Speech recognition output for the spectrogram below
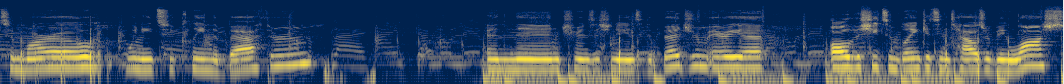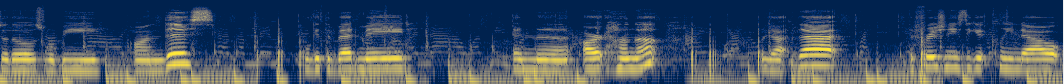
Tomorrow we need to clean the bathroom. And then transitioning into the bedroom area. All the sheets and blankets and towels are being washed, so those will be on this. We'll get the bed made and the art hung up. We got that. The fridge needs to get cleaned out.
